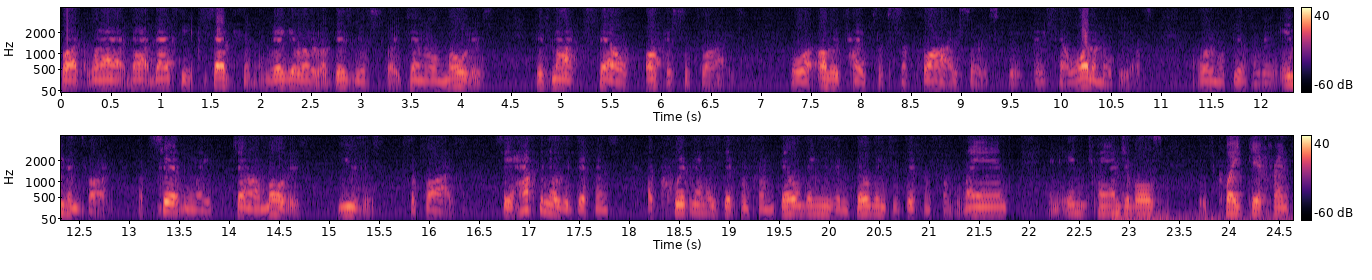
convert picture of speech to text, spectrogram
but when I, that, that's the exception. A regular business like General Motors does not sell office supplies or other types of supplies, so to speak. They sell automobiles. Automobiles are their inventory, but certainly General Motors uses supplies. So you have to know the difference. Equipment is different from buildings, and buildings is different from land, and intangibles is quite different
